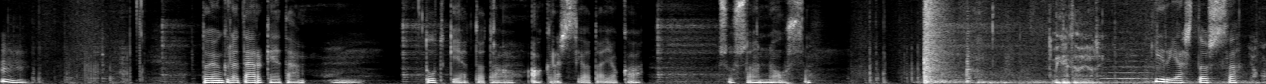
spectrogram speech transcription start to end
Mm. Toi on kyllä tärkeää mm, tutkia tota aggressiota, joka sussa on noussut. Mikä toi oli? Kirjastossa. Joku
